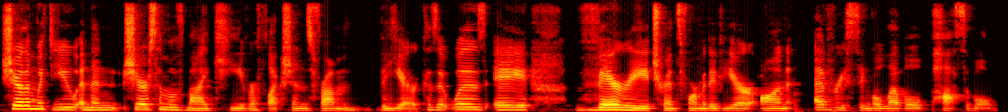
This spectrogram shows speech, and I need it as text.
share them with you and then share some of my key reflections from the year because it was a very transformative year on every single level possible.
